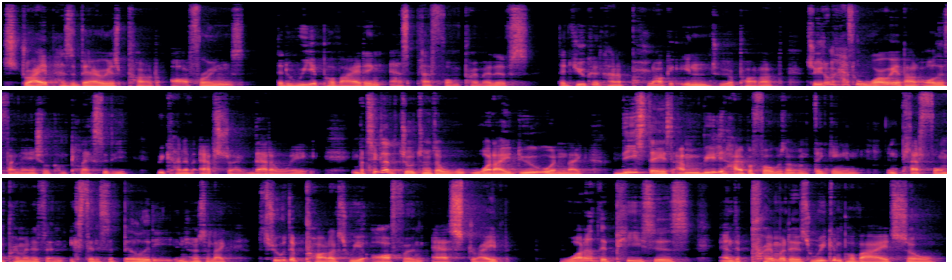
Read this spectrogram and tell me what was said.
Stripe has various product offerings that we are providing as platform primitives that you can kind of plug into your product. So you don't have to worry about all the financial complexity we kind of abstract that away. In particular, in terms of what I do, and like these days, I'm really hyper focused on, thinking in, in platform primitives and extensibility in terms of like through the products we're offering as Stripe, what are the pieces and the primitives we can provide so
